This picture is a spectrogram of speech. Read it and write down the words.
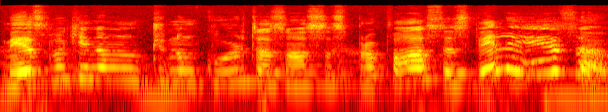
Mesmo que não, que não curta as nossas propostas, beleza,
